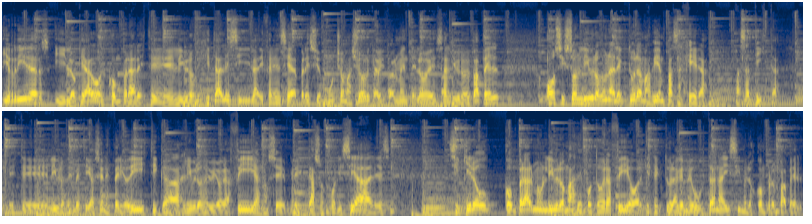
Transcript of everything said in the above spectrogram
e-readers y lo que hago es comprar este, libros digitales y la diferencia de precio es mucho mayor que habitualmente lo es al libro de papel. O si son libros de una lectura más bien pasajera, pasatista. Este, libros de investigaciones periodísticas, libros de biografías, no sé, eh, casos policiales. Si quiero comprarme un libro más de fotografía o arquitectura que me gustan, ahí sí me los compro en papel,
